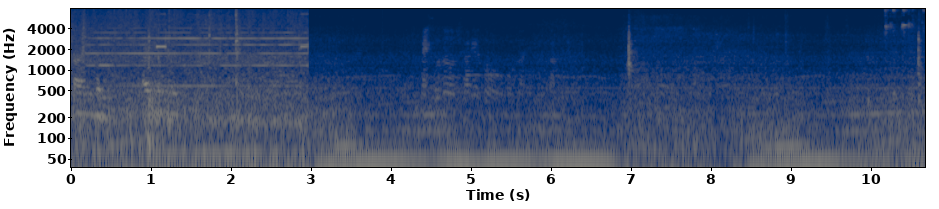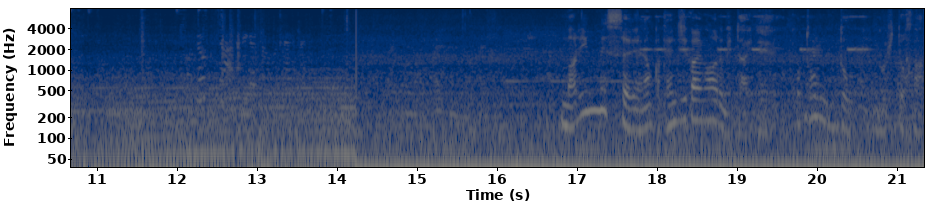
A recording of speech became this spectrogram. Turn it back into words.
ターミナル。ありがとうございます。マリンメッセでなんか展示会があるみたいでほとんどの人が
